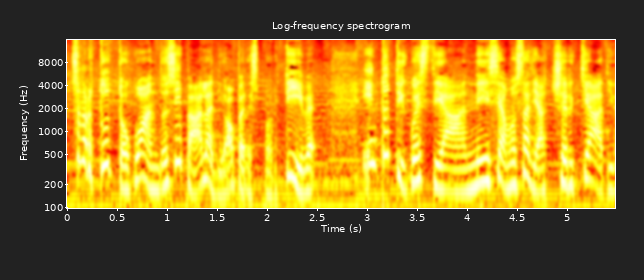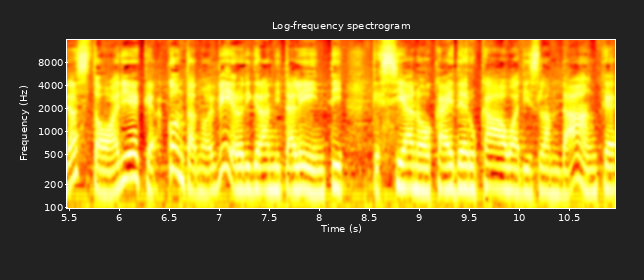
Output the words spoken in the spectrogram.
soprattutto quando si parla di opere sportive. In tutti questi anni siamo stati accerchiati da storie che raccontano, è vero, di grandi talenti, che siano Kaede Rukawa di Slam Dunk,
